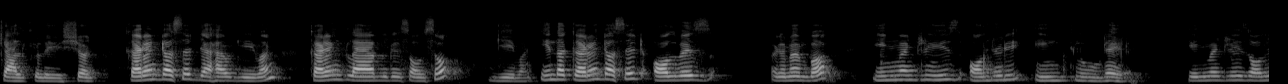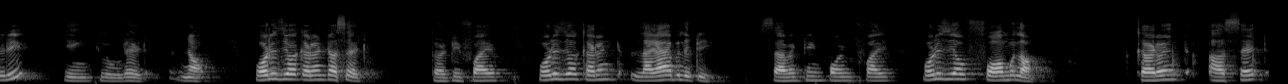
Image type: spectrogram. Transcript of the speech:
calculation. Current asset they have given, current liability is also given. In the current asset, always remember inventory is already included. Inventory is already included. Now, what is your current asset? 35. What is your current liability? 17.5. What is your formula? Current asset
